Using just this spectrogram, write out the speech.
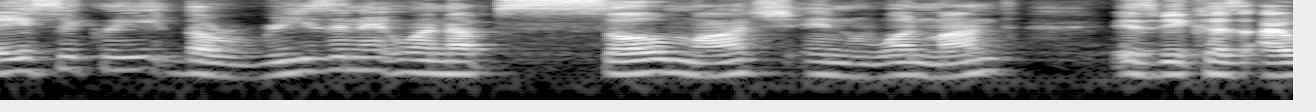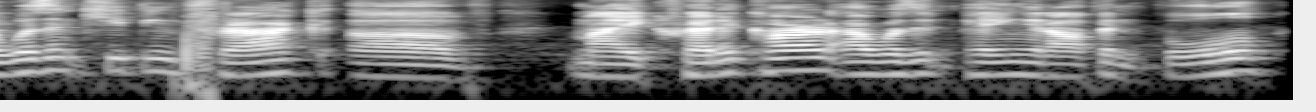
basically the reason it went up so much in one month is because I wasn't keeping track of my credit card. I wasn't paying it off in full.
